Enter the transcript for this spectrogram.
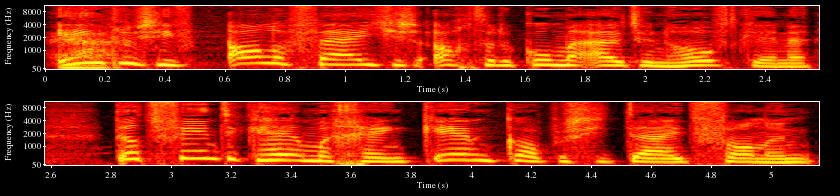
inclusief alle feitjes achter de komma uit hun hoofd kennen. Dat vind ik helemaal geen kerncapaciteit van een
